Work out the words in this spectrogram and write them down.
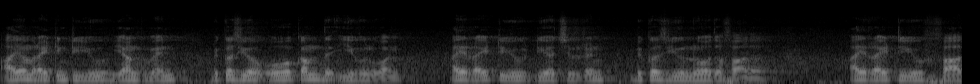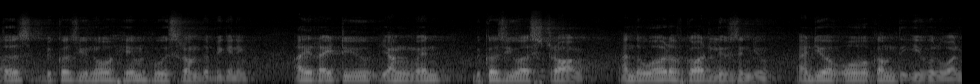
I am writing to you, young men, because you have overcome the evil one. I write to you, dear children, because you know the Father. I write to you, fathers, because you know him who is from the beginning. I write to you, young men, because you are strong, and the word of God lives in you, and you have overcome the evil one.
